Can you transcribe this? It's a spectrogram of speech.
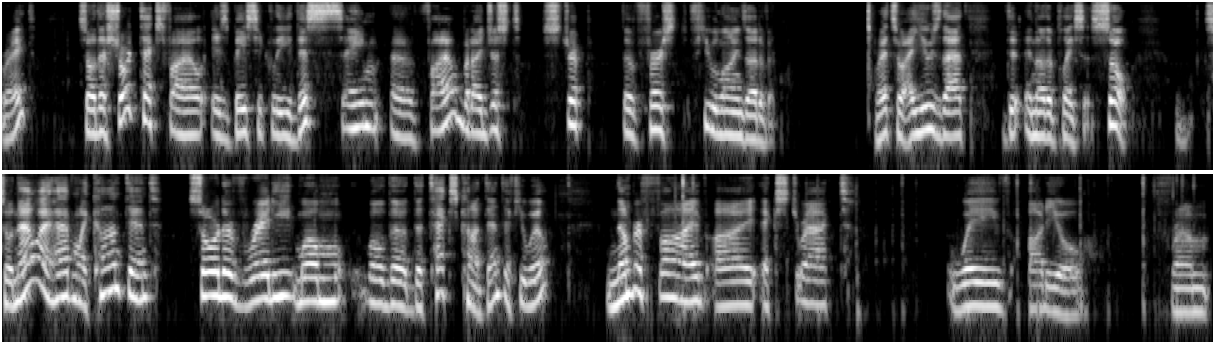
right? So the short text file is basically this same uh, file but I just strip the first few lines out of it right? So I use that in other places. So so now I have my content sort of ready well well the the text content if you will number five I extract wave audio from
